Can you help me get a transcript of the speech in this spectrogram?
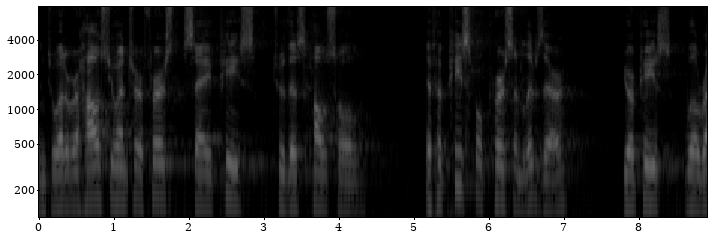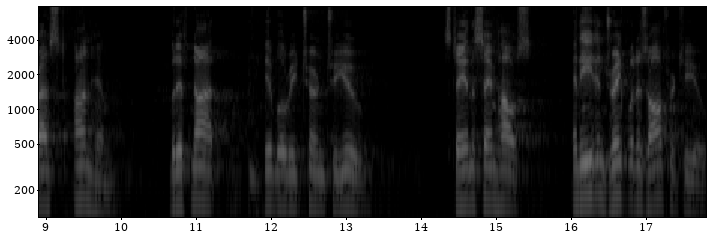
Into whatever house you enter, first say, Peace to this household. If a peaceful person lives there, your peace will rest on him. But if not, it will return to you. Stay in the same house and eat and drink what is offered to you,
